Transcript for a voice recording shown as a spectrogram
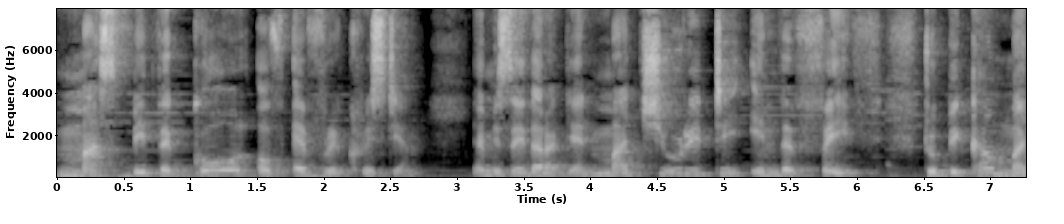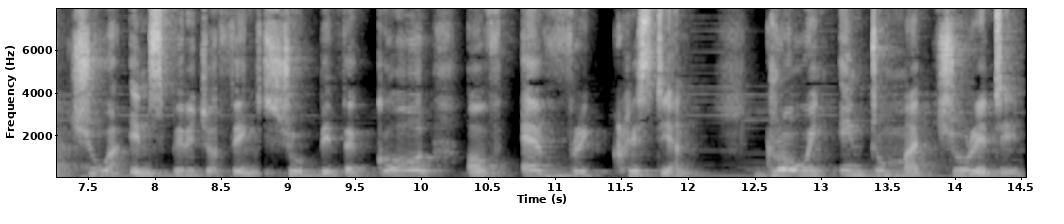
must be the goal of every Christian. Let me say that again. Maturity in the faith, to become mature in spiritual things, should be the goal of every Christian. Growing into maturity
